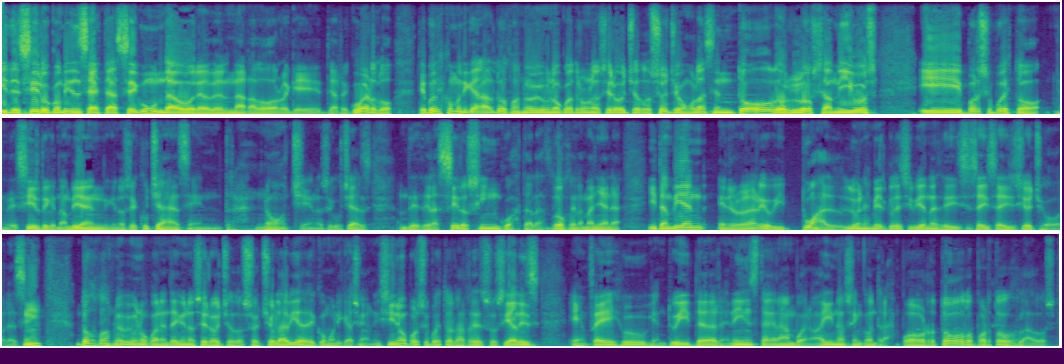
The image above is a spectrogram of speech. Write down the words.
Y de cero comienza esta segunda hora del narrador, que te recuerdo, te podés comunicar al 2291-410828 como lo hacen todos los amigos. Y por supuesto, decirte que también nos escuchás en trasnoche, nos escuchás desde las 05 hasta las 2 de la mañana. Y también en el horario habitual, lunes, miércoles y viernes de 16 a 18 horas. ¿sí? 2291-410828, la vía de comunicación. Y si no, por supuesto, las redes sociales en Facebook, en Twitter, en Instagram. Bueno, ahí nos encontramos por todo, por todos lados.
